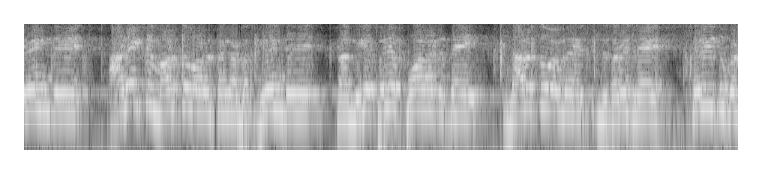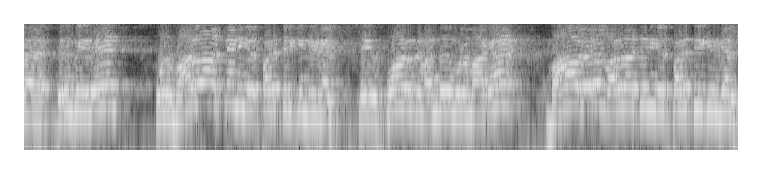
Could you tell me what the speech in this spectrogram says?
இணைந்து அனைத்து மருத்துவர்கள் சங்கம் இணைந்து நான் மிகப்பெரிய போராட்டத்தை நடத்துவோம் இந்த சமயத்தில் தெரிவித்துக் கொள்ள விரும்புகிறேன். ஒரு வரலாற்றை நீங்கள் படித்திருக்கின்றீர்கள். நீங்கள் போராட்டம் வந்தது மூலமாக மாபெரும் வரலாற்றை நீங்கள் படித்திருக்கிறீர்கள்.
